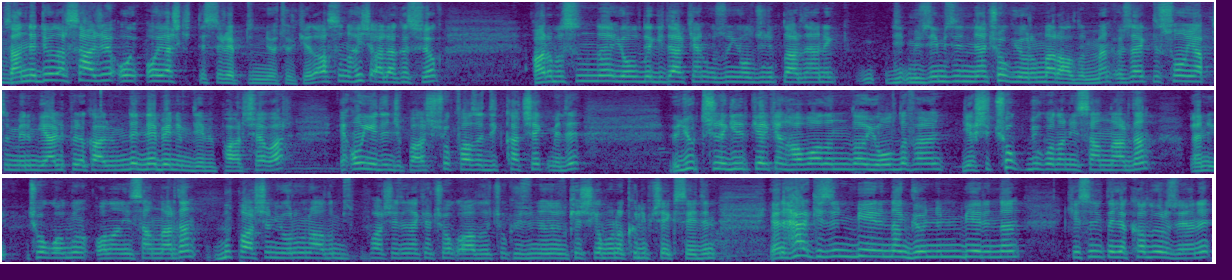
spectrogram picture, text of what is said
zannediyorlar sadece o, o yaş kitlesi rap dinliyor Türkiye'de. Aslında hiç alakası yok. Arabasında yolda giderken uzun yolculuklarda yani müziğimizi dinleyen çok yorumlar aldım ben. Özellikle son yaptığım benim yerli plak albümümde Ne Benim diye bir parça var. E, 17. parça çok fazla dikkat çekmedi. Ve yurt dışına gidip gelirken havaalanında, yolda falan yaşı çok büyük olan insanlardan, yani çok olgun olan insanlardan bu parçanın yorumunu aldım. Biz bu parçayı dinlerken çok ağladık, çok hüzünleniyorduk. Keşke buna klip çekseydin. Yani herkesin bir yerinden, gönlünün bir yerinden kesinlikle yakalıyoruz yani.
